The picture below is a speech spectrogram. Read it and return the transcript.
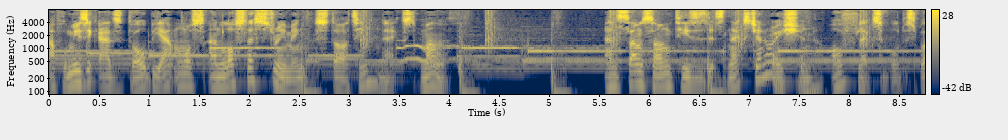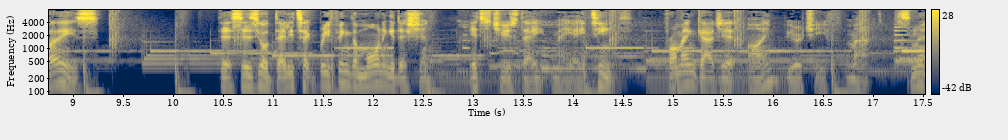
Apple Music adds Dolby Atmos and lossless streaming starting next month. And Samsung teases its next generation of flexible displays. This is your Daily Tech Briefing, the morning edition. It's Tuesday, May 18th. From Engadget, I'm Bureau Chief Matt Smith.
